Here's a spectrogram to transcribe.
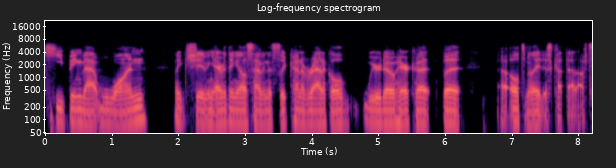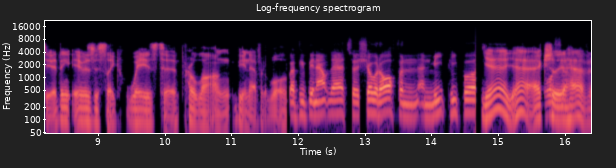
keeping that one, like shaving everything else, having this like kind of radical weirdo haircut. But uh, ultimately I just cut that off too. I think it was just like ways to prolong the inevitable. Have you been out there to show it off and, and meet people? Yeah, yeah, actually I have.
